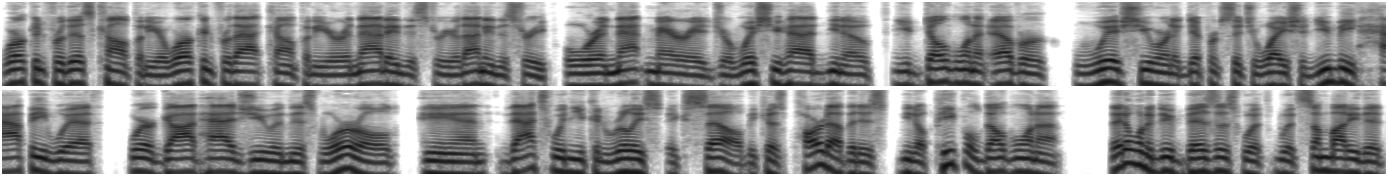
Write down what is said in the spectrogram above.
working for this company or working for that company or in that industry or that industry or in that marriage or wish you had, you know, you don't want to ever wish you were in a different situation. You'd be happy with where God has you in this world. And that's when you can really excel because part of it is, you know, people don't want to, they don't want to do business with, with somebody that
